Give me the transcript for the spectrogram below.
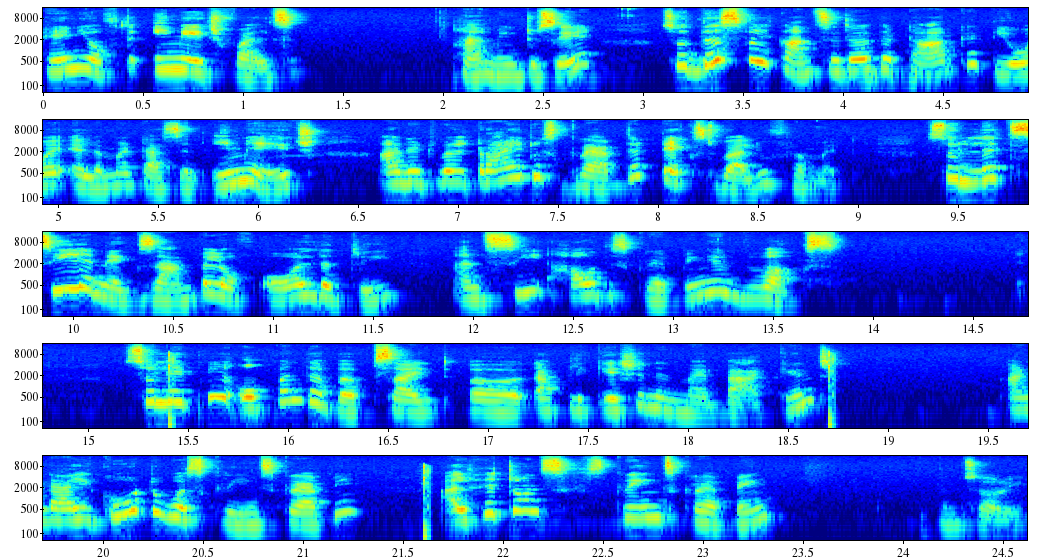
any of the image files. I mean to say, so this will consider the target UI element as an image and it will try to scrap the text value from it. So let's see an example of all the three and see how the scraping works. So let me open the website uh, application in my backend and I'll go to a screen scraping. I'll hit on screen scraping. I'm sorry.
